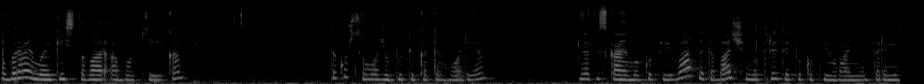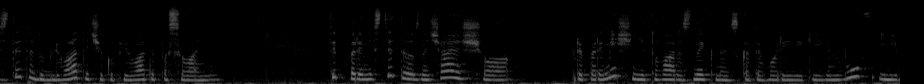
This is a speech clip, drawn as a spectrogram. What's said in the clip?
Обираємо якийсь товар або кілька. Також це може бути категорія. Натискаємо Копіювати та бачимо три типи копіювання: перемістити, дублювати чи копіювати посилання. Тип перемістити означає, що при переміщенні товар зникне з категорії, в якій він був, і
